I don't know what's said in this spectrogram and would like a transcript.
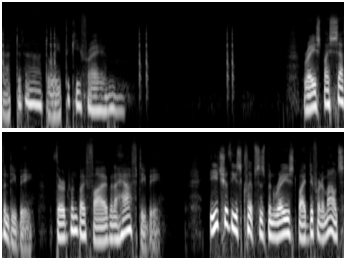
Da, da, da, delete the keyframe. Raised by 7 dB. Third one by 5.5 dB. Each of these clips has been raised by different amounts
